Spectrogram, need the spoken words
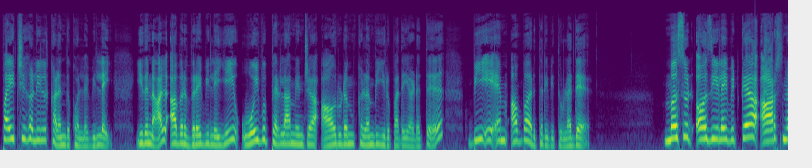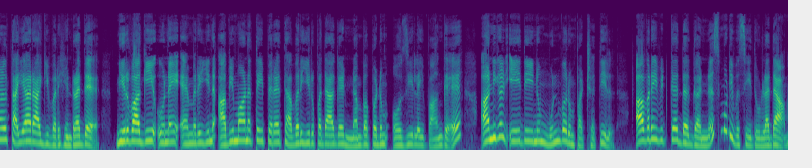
பயிற்சிகளில் கலந்து கொள்ளவில்லை. இதனால் அவர் விரைவிலேயே ஓய்வு பெறலாம் என்ற ஆருடம் கிளம்பியிருப்பதை அடுத்து பிஏஎம் அவ்வாறு தெரிவித்துள்ளது. மசூட் ஓசிலை விற்க ஆர்ஸ்னல் தயாராகி வருகின்றது. நிர்வாகி உனை எமரியின் அபிமானத்தை பெற தவறியிருப்பதாக நம்பப்படும் ஓசிலை வாங்க அணிகள் ஏதேனும் முன்வரும் பட்சத்தில் அவரை விற்க த கன்னஸ் முடிவு செய்துள்ளதாம்.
